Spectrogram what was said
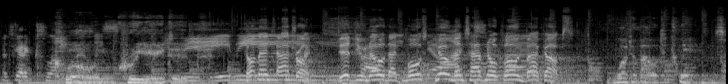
Let's get a clone at least. Created. Maybe. Commentatron, did you know that most humans have no clone backups? What about twins?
